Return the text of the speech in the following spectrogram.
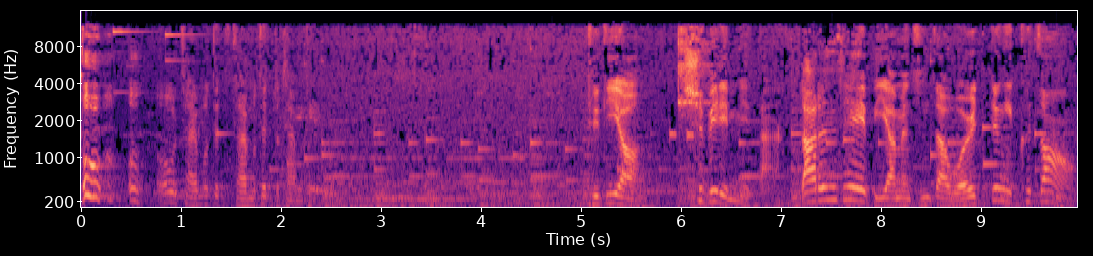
어, 어, 어, 잘못했다, 잘못했다, 잘못했다. 드디어 슈빌입니다. 다른 새에 비하면 진짜 월등히 크죠?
